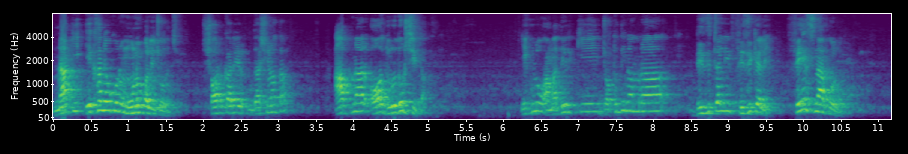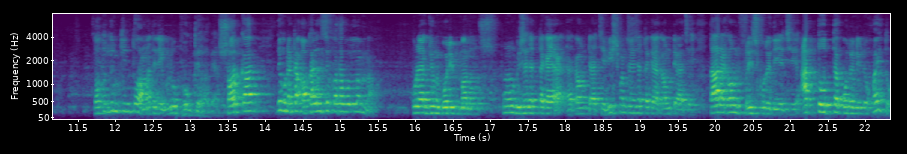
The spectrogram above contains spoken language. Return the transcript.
নাকি এখানেও কোনো মনোবলি চলছে? সরকারের উদাসীনতা, আপনার অদূরদর্শিতা, এগুলো আমাদেরকে যতদিন আমরা ডিজিটালি ফিজিক্যালি ফেস না করব, ততদিন কিন্তু আমাদের এগুলো ভুগতে হবে। আর সরকার, দেখুন, একটা অকারেন্সের কথা বললাম না। কোনো একজন গরিব মানুষ পনেরো বিশ হাজার টাকা অ্যাকাউন্টে আছে, বিশ পঞ্চাশ হাজার টাকা অ্যাকাউন্টে আছে, তার অ্যাকাউন্ট ফ্রিজ করে দিয়েছে, আত্মহত্যা করে নিল, হয়তো?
